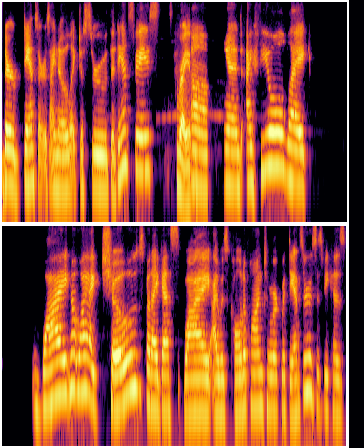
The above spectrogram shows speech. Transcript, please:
they're dancers. I know, like just through the dance space, right? Um, and I feel like why not why I chose, but I guess why I was called upon to work with dancers is because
